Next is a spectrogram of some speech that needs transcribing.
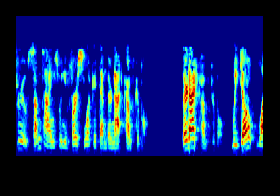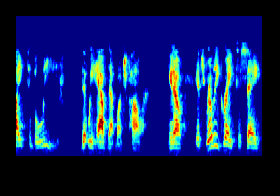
true. Sometimes when you first look at them, they're not comfortable. They're not comfortable. We don't like to believe that we have that much power. You know, it's really great to say,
